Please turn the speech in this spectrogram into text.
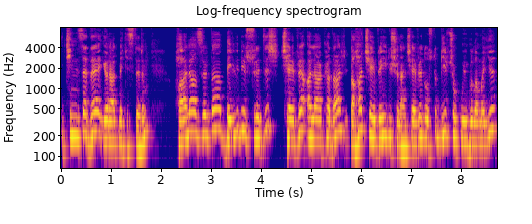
ikinize de yöneltmek isterim. Hala hazırda belli bir süredir çevre alakadar daha çevreyi düşünen, çevre dostu birçok uygulamayı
